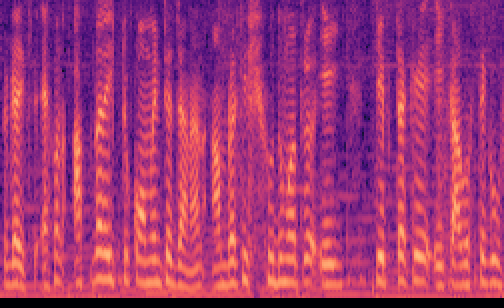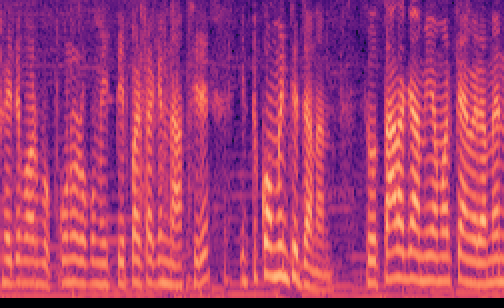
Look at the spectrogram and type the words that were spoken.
তো গাইস এখন আপনারা একটু কমেন্টে জানান, আমরা কি শুধুমাত্র এই টেপটাকে এই কাগজ থেকে উঠাইতে পারব? কোনো রকম এই পেপারটাকে না ছিঁড়ে একটু কমেন্টে জানান। সো তার আগে আমি আমার ক্যামেরাম্যান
